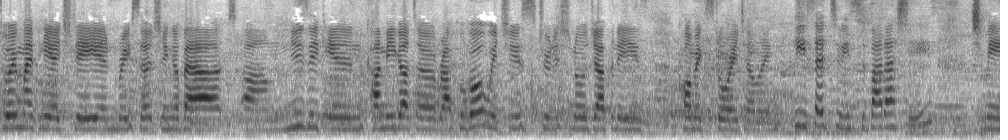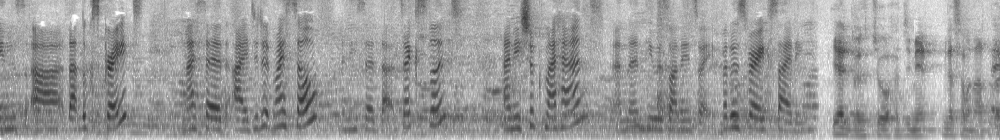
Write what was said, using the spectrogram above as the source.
doing my PhD and researching about um, music in Kamigata Rakugo, which is traditional Japanese comic storytelling. He said to me, Subarashi, which means uh, that looks great. And I said, I did it myself. And he said, that's excellent and he shook my hand and then he was on his way. But it was very exciting. I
